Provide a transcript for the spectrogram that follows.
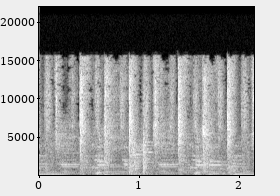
Good luck. Good.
